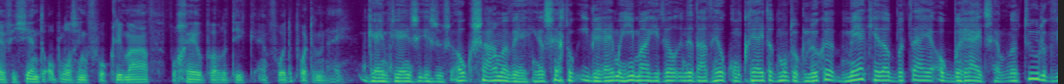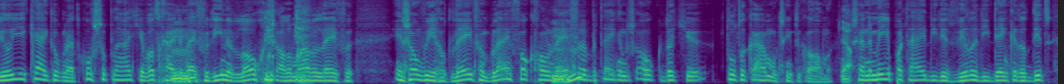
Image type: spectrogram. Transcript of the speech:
efficiënte oplossing voor klimaat, voor geopolitiek en voor de portemonnee. Game changer is dus ook samenwerking. Dat zegt ook iedereen, maar hier maak je het wel inderdaad heel concreet. Dat moet ook lukken. Merk je dat partijen ook bereid zijn? Want natuurlijk wil je, je kijkt ook naar het kostenplaatje. Wat ga je ermee mhm. verdienen? Logisch allemaal, we leven in zo'n wereld leven en blijven ook gewoon leven. Mhm. Dat betekent dus ook dat je tot elkaar moet zien te komen. Zijn er meer partijen die dit willen, die denken dat dit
